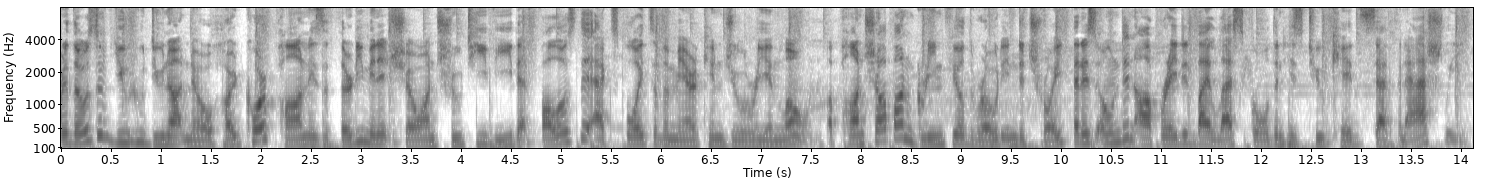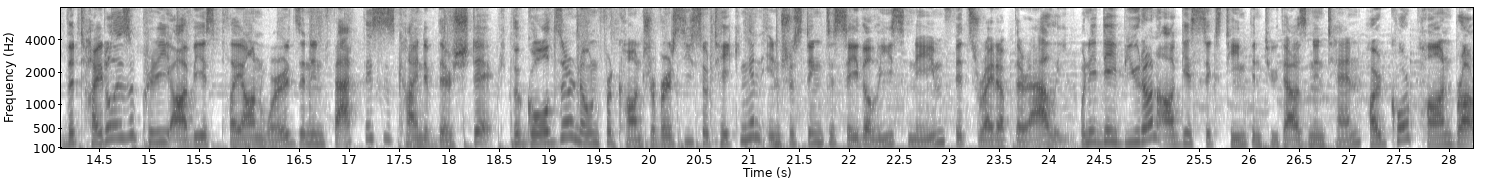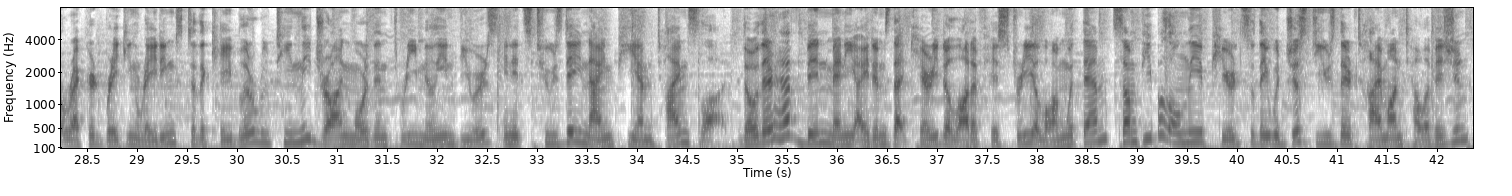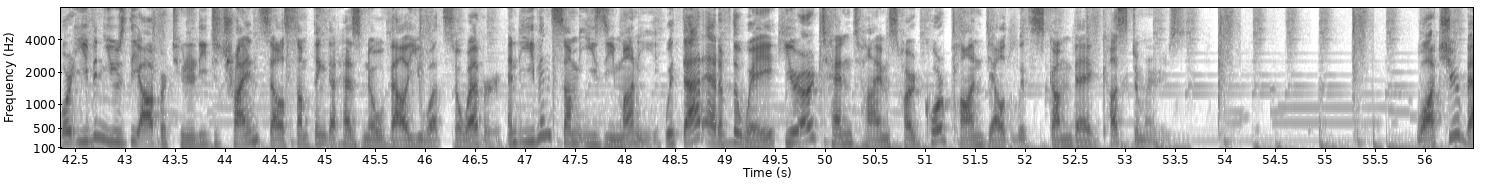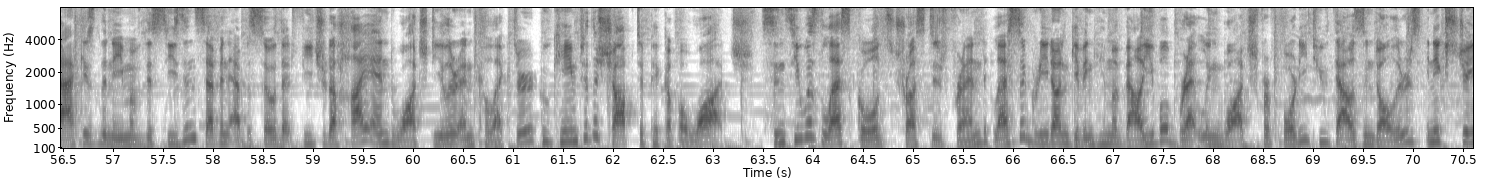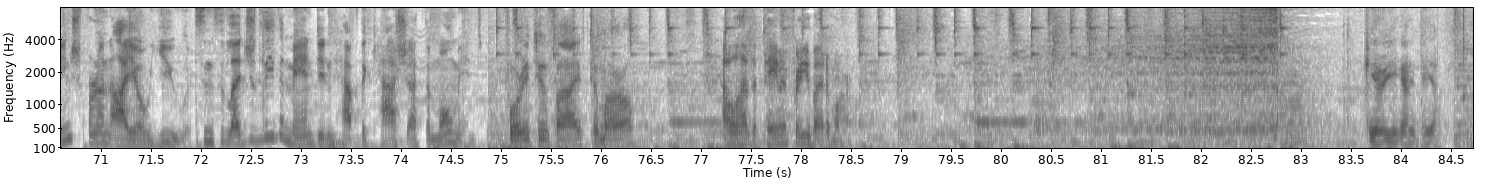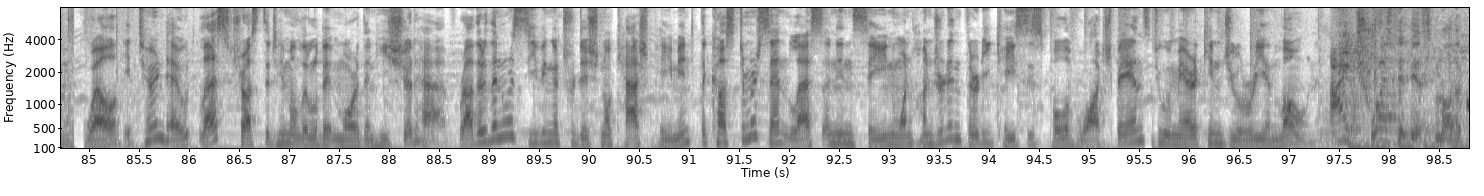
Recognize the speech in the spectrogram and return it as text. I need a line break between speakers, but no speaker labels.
For those of you who do not know, Hardcore Pawn is a 30 minute show on truTV that follows the exploits of American Jewelry and Loan, a pawn shop on Greenfield Road in Detroit that is owned and operated by Les Gold and his two kids, Seth and Ashley. The title is a pretty obvious play on words, and in fact, this is kind of their shtick. The Golds are known for controversy, so taking an interesting to say the least name fits right up their alley. When it debuted on August 16th in 2010, Hardcore Pawn brought record-breaking ratings to the routinely drawing more than 3 million viewers in its Tuesday 9 p.m. time slot. Though there have been many items that carried a lot of history along with them, some people only appeared so they would just use their time on television or even use the opportunity to try and sell something that has no value whatsoever, and even some easy money. With that out of the way, here are 10 times Hardcore Pawn dealt with scumbag customers. Watch Your Back is the name of the season 7 episode that featured a high-end watch dealer and collector who came to the shop to pick up a watch. Since he was Les Gold's trusted friend, Les agreed on giving him a valuable Breitling watch for $42,000 in exchange for an IOU, since allegedly the man didn't have the cash at the moment.
42.5 tomorrow?
I will have the payment for you by tomorrow.
Gary, you got a deal.
Well, it turned out Les trusted him a little bit more than he should have. Rather than receiving a traditional cash payment, the customer sent Les an insane 130 cases full of watch bands to American Jewelry and Loan.
I trusted this mother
